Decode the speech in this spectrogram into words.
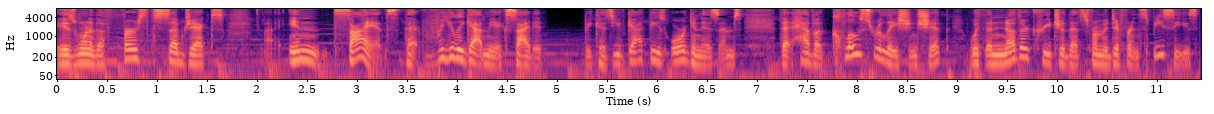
It is one of the first subjects uh, in science that really got me excited because you've got these organisms that have a close relationship with another creature that's from a different species.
